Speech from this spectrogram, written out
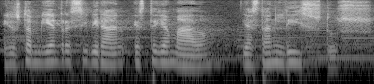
ellos también recibirán este llamado. Ya están listos.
